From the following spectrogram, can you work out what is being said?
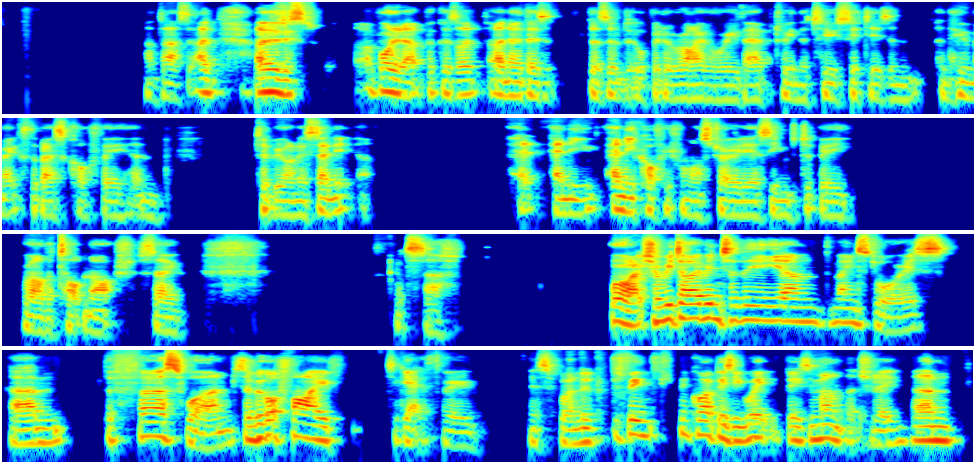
Fantastic. I, I just I brought it up because I, I know there's there's a little bit of rivalry there between the two cities and and who makes the best coffee. And to be honest, any any any coffee from Australia seems to be rather top notch. So good stuff. All right, shall we dive into the um, the main stories? Um, the first one. So we've got five to get through It's been, been quite a busy week, busy month actually. Um,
